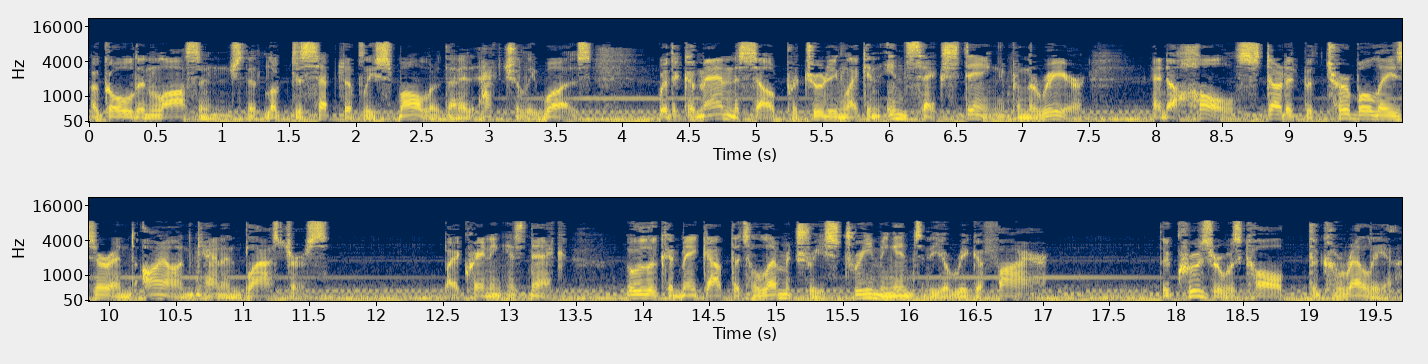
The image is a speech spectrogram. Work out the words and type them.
a golden lozenge that looked deceptively smaller than it actually was, with a command nacelle protruding like an insect sting from the rear, and a hull studded with turbo laser and ion cannon blasters. By craning his neck, Ula could make out the telemetry streaming into the Auriga fire. The cruiser was called the Corellia.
